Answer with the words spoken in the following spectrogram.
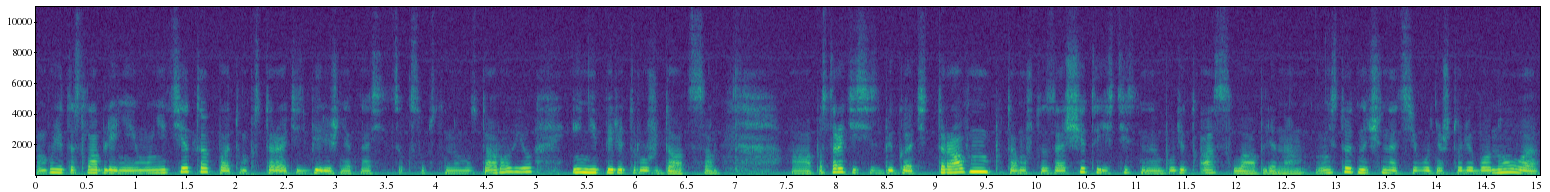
Будет ослабление иммунитета, поэтому постарайтесь бережнее относиться к собственному здоровью и не перетруждаться. А, постарайтесь избегать травм, потому что защита, естественно, будет ослаблена. Не стоит начинать сегодня что-либо новое,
